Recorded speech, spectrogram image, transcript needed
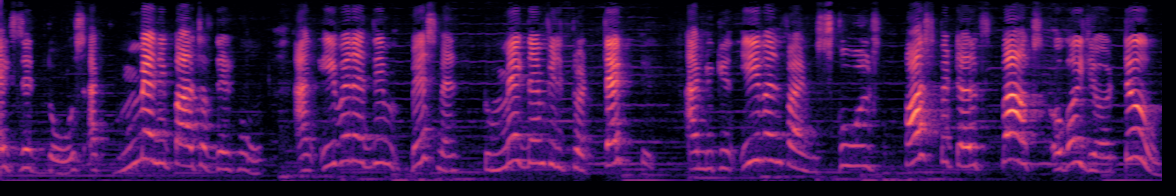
exit doors at many parts of their home and even at the basement to make them feel protected. And you can even find schools, hospitals, parks over here too.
